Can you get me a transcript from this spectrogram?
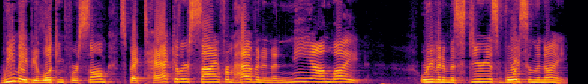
We may be looking for some spectacular sign from heaven in a neon light, or even a mysterious voice in the night.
